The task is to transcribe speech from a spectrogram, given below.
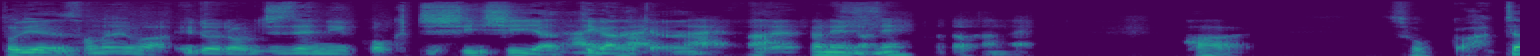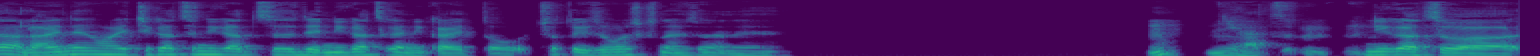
とりあえずその辺はいろいろ事前に告知し、しやっていかなきゃな。はいはいね去年のね、ことを考えはい。そっか。じゃあ来年は1月2月で2月が2回と、ちょっと忙しくなりそうだね。ん ?2 月。うんうん2月は、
